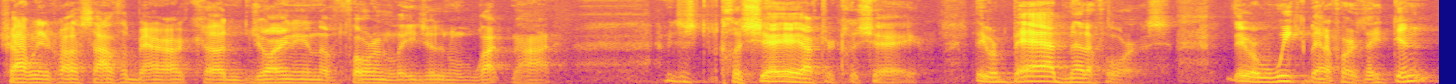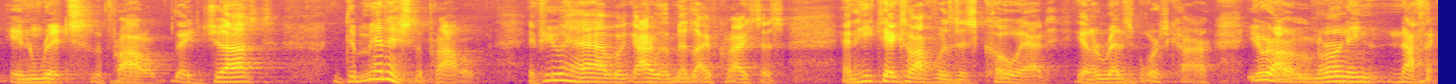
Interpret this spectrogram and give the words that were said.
traveling across South America and joining the Foreign Legion and whatnot. I mean, just cliche after cliche. They were bad metaphors. They were weak metaphors. They didn't enrich the problem. They just diminished the problem. If you have a guy with a midlife crisis and he takes off with his co-ed in a red sports car, you are learning nothing.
